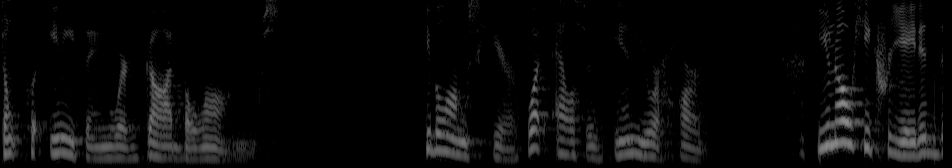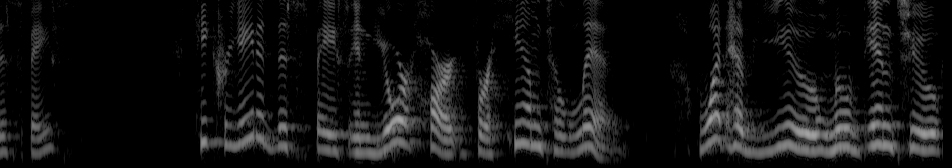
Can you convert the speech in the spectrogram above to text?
Don't put anything where God belongs. He belongs here. What else is in your heart? You know, He created this space. He created this space in your heart for Him to live. What have you moved into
